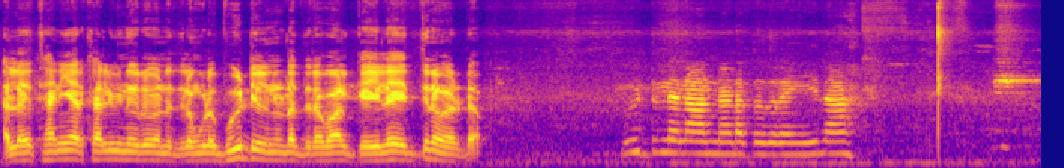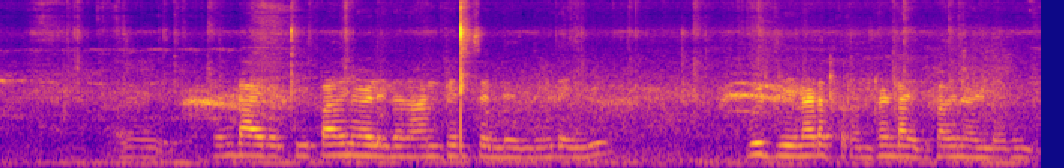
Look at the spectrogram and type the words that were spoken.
அல்லது தனியார் கல்வி நிறுவனத்தில் உங்களை வீட்டில் நடத்துகிற வாழ்க்கையில் எத்தனை வருடம்? வீட்டில் நான் நடத்த தொடங்கி நான் அஹ், ரெண்டாயிரத்தி பதினேழில் நான் பென்ஷன்ல இருந்து விலகி வீட்டில் நடத்துகிறேன் ரெண்டாயிரத்தி பதினேழுல இருந்து.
